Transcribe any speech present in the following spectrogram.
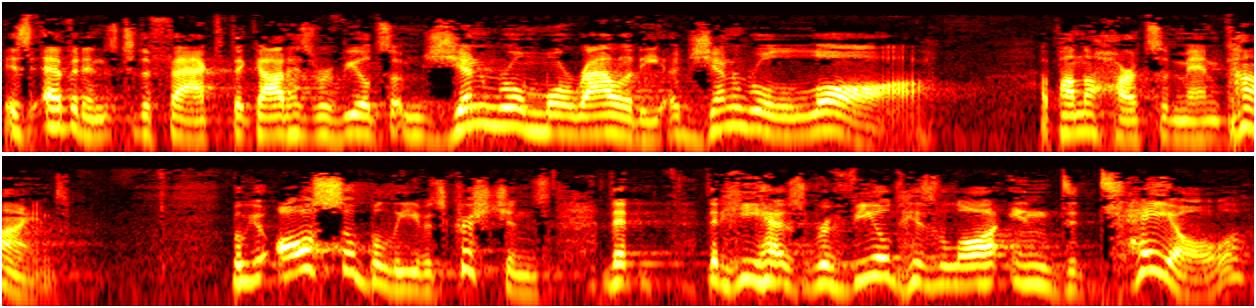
is evidence to the fact that God has revealed some general morality, a general law upon the hearts of mankind. But we also believe as Christians that, that he has revealed his law in detail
